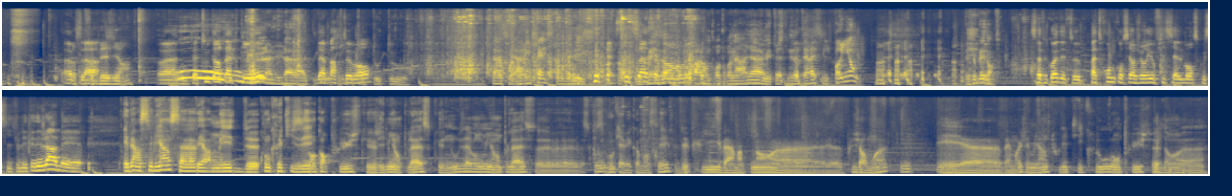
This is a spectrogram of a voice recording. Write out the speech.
Hop ça là. fait plaisir. hein. Voilà, donc t'as tout un tas de clés. d'appartements. Ça, c'est la richesse, je dis. C'est ça, bruit. on parle d'entrepreneuriat, mais tout ce qui nous intéresse, c'est le pognon. je plaisante. Ça fait quoi d'être patron de conciergerie officiellement ce coup-ci? Tu l'étais déjà, mais Eh bien, c'est bien, ça permet de concrétiser encore plus ce que j'ai mis en place, que nous avons mis en place, euh, parce que c'est vous qui avez commencé, depuis bah, maintenant euh, plusieurs mois. Mm. Et euh, bah, moi, j'aime bien tous les petits clous en plus euh, dans, euh,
